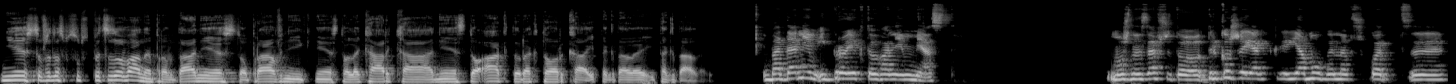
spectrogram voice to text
nie jest to w żaden sposób sprecyzowane, prawda? Nie jest to prawnik, nie jest to lekarka, nie jest to aktor, aktorka i tak dalej, i tak dalej badaniem i projektowaniem miast. Można zawsze to, tylko że jak ja mówię na przykład, y,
